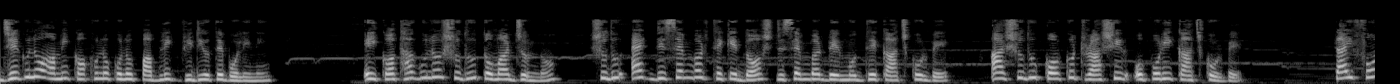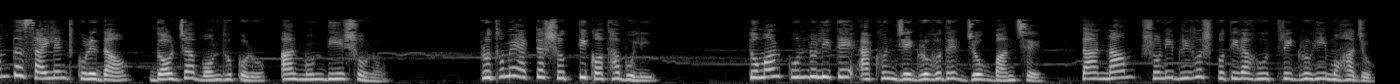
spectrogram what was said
যেগুলো আমি কখনো কোনো পাবলিক ভিডিওতে বলিনি। এই কথাগুলো শুধু তোমার জন্য, শুধু এক ডিসেম্বর থেকে দশ ডিসেম্বরের মধ্যে কাজ করবে, আর শুধু কর্কট রাশির ওপরই কাজ করবে। তাই ফোনটা সাইলেন্ট করে দাও, দরজা বন্ধ করো, আর মন দিয়ে শোনো। প্রথমে একটা সত্যি কথা বলি। তোমার কুণ্ডলিতে এখন যে গ্রহদের যোগ বাঁধছে তার নাম শনি বৃহস্পতি রাহু ত্রিগ্রহী মহাযোগ।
